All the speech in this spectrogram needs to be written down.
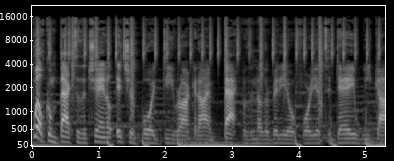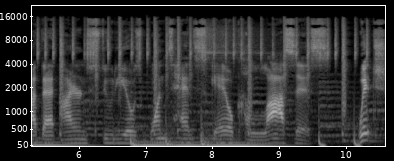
Welcome back to the channel. It's your boy D-Rock and I am back with another video for you. Today we got that Iron Studios 110 scale Colossus, which,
